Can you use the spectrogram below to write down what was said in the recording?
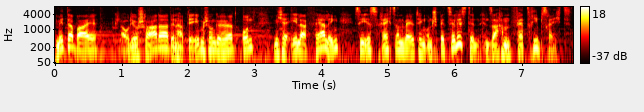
Mit dabei Claudio Schrader, den habt ihr eben schon gehört, und Michaela Ferling. Sie ist Rechtsanwältin und Spezialistin in Sachen Vertriebsrecht.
